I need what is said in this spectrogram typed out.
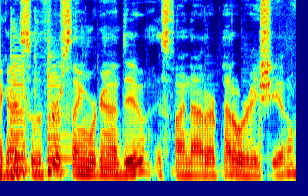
Alright guys, so the first thing we're going to do is find out our pedal ratio,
